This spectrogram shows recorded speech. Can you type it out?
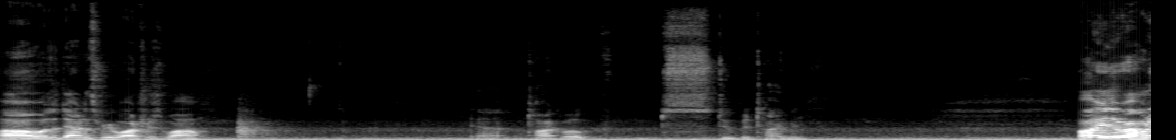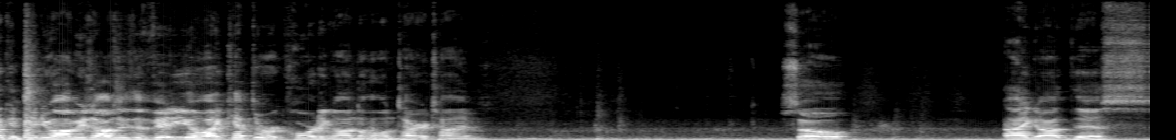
Oh, was it down to three watchers? Wow. Yeah, talk about stupid timing. Well, either way, I want to continue on because obviously the video, I kept the recording on the whole entire time. So, I got this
